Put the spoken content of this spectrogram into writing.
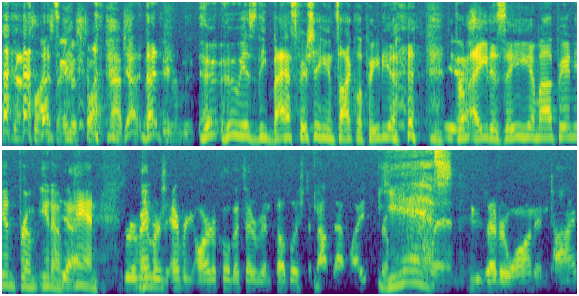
That's last name is fun. That's, Yeah, that's that, even, who who is the bass fishing encyclopedia from A to Z, in my opinion. From you know, Yeah. man, remembers every article that's ever been published about that lake. Yes. When, who's ever won in time.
